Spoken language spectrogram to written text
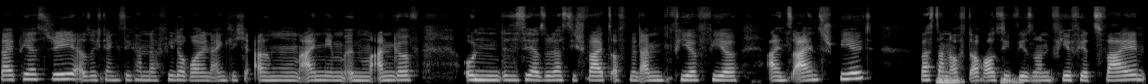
bei PSG. Also ich denke, sie kann da viele Rollen eigentlich ähm, einnehmen im Angriff. Und es ist ja so, dass die Schweiz oft mit einem 4-4-1-1 spielt, was dann mhm. oft auch aussieht wie so ein 4-4-2.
